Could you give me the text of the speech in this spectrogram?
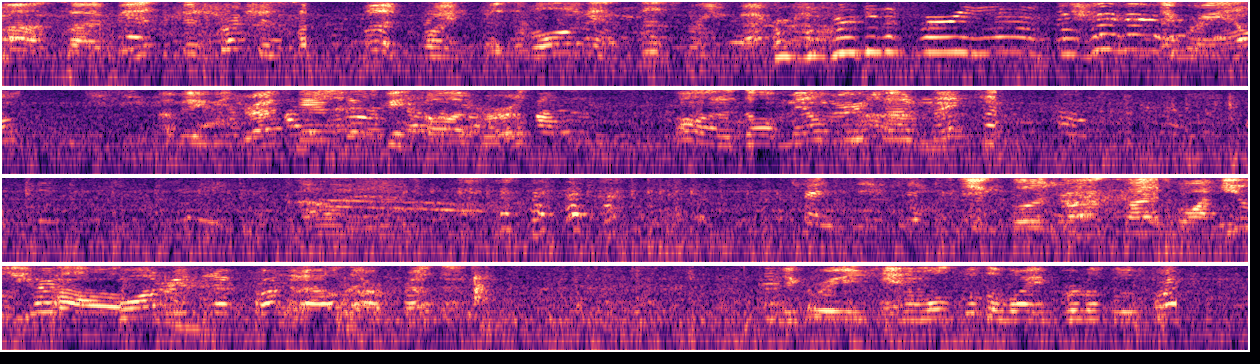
On-site vehicle construction footprint visible against this green background. Look at the furry head. The gray animal, a baby dress can, six feet tall at birth. While an adult male married child of 19. The enclosure on site Swahili watering and crocodiles are present. The grayish white vertical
